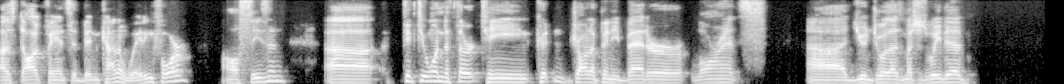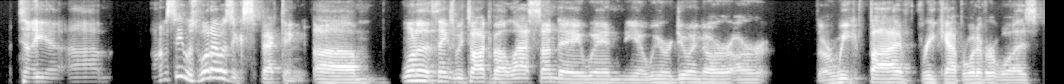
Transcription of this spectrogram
us dog fans have been kind of waiting for all season. Uh, 51 to 13, couldn't draw it up any better. Lawrence, uh, did you enjoy that as much as we did? I tell you, um, honestly, it was what I was expecting. Um, one of the things we talked about last Sunday when you know we were doing our our or week five recap or whatever it was.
